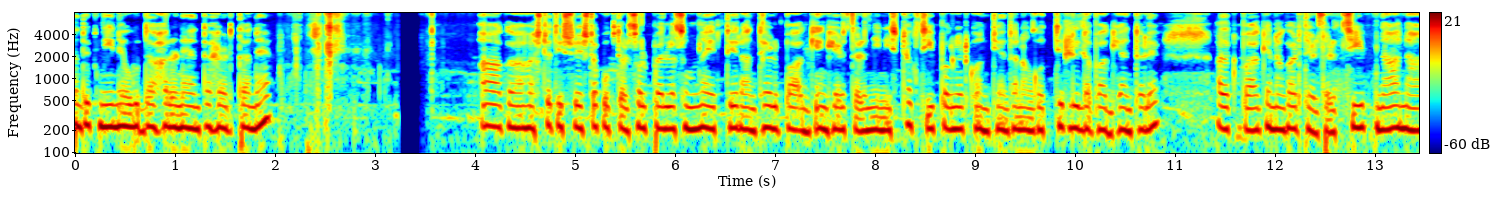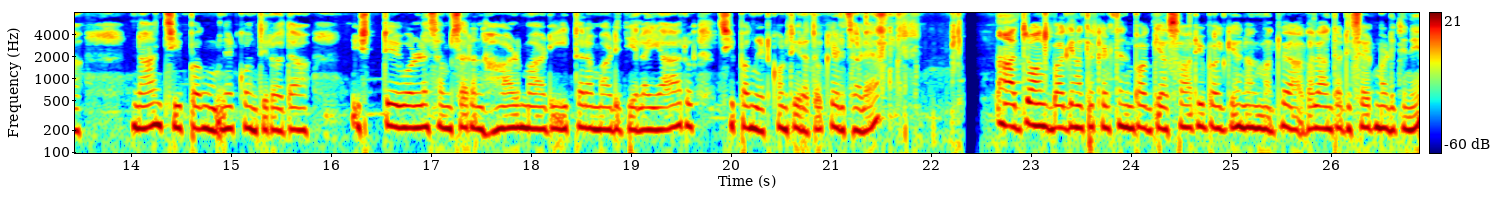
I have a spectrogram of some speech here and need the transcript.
ಅದಕ್ಕೆ ನೀನೇ ಉದಾಹರಣೆ ಅಂತ ಹೇಳ್ತಾನೆ. ಆಗ ಅಷ್ಟೊತ್ತಿ ಶ್ರೇಷ್ಠ ಹೋಗ್ತಾಳೆ ಸ್ವಲ್ಪ ಎಲ್ಲ ಸುಮ್ಮನೆ ಇರ್ತೀರಾ? ಅಂತ ಹೇಳಿ ಭಾಗ್ಯಂಗೆ ಹೇಳ್ತಾಳೆ, ನೀನು ಇಷ್ಟಾಗಿ ಚೀಪಾಗಿ ನೆಟ್ಕೊತೀಯ ಅಂತ ನಂಗೆ ಗೊತ್ತಿರಲಿಲ್ಲ ಭಾಗ್ಯ ಅಂತೇಳಿ. ಅದಕ್ಕೆ ಭಾಗ್ಯ ನಗಾಡ್ತಾ ಹೇಳ್ತಾಳೆ, ಚೀಪ್ ನಾನಾ? ನಾನು ಚೀಪಾಗಿ ನೆಟ್ಕೊತಿರೋದಾ ಇಷ್ಟೇ ಒಳ್ಳೆ ಸಂಸಾರನ ಹಾಳು ಮಾಡಿ ಈ ಥರ ಮಾಡಿದೆಯಲ್ಲ, ಯಾರು ಚೀಪಾಗಿ ನೆಟ್ಕೊತಿರೋದು ಕೇಳ್ತಾಳೆ. ಆದರೂ ಅವ್ನು ಭಾಗ್ಯನ ಅಂತ ಕೇಳ್ತಾನೆ, ಭಾಗ್ಯ ಸಾರಿ ಭಾಗ್ಯ, ನಾನು ಮದುವೆ ಆಗಲ್ಲ ಅಂತ ಡಿಸೈಡ್ ಮಾಡಿದ್ದೀನಿ.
